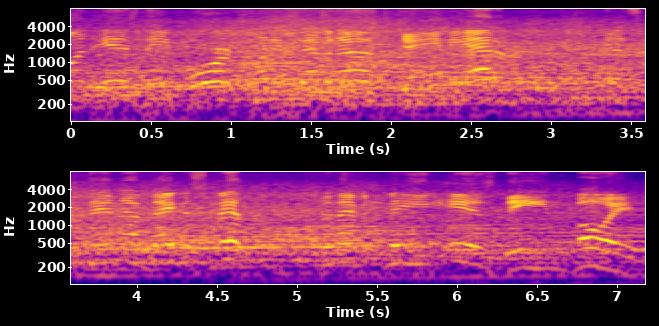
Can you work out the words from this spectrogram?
One is the 427 of Jamie Adams. That's the 10 of David Smith. The 11B is Dean Boyd.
